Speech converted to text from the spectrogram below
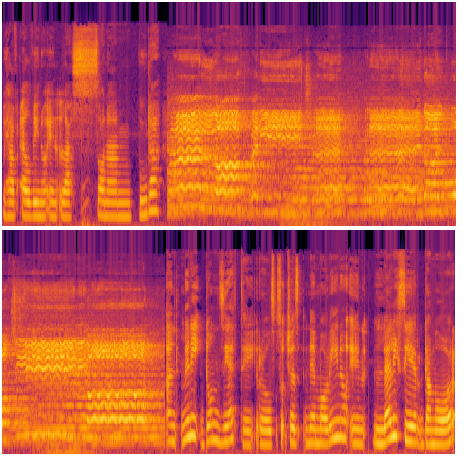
We have Elvino in La Sonnambula. And many Donizetti roles such as Nemorino in L'Elisir d'Amor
